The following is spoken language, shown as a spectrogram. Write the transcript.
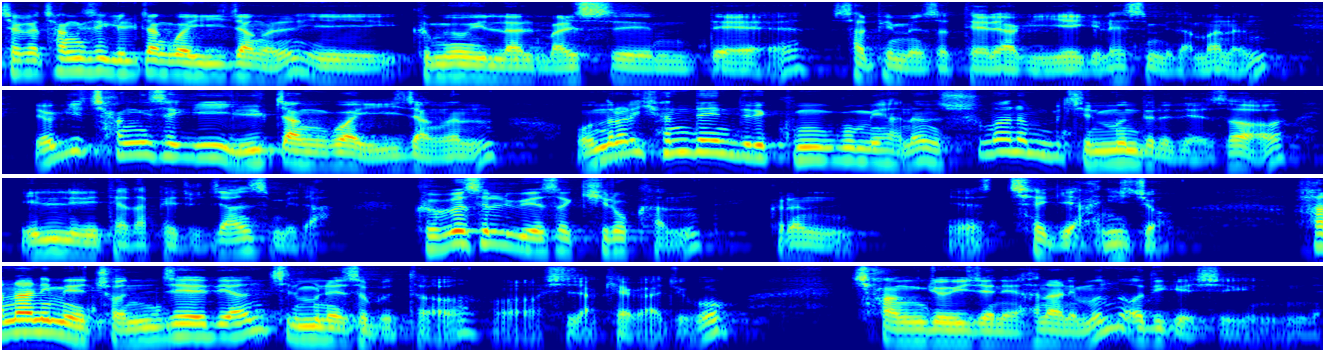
제가 창세기 1장과 2장을 이 금요일 날 말씀 때 살피면서 대략 이 얘기를 했습니다만은 여기 창세기 1장과 2장은 오늘날 현대인들이 궁금해하는 수많은 질문들에 대해서 일일이 대답해 주지 않습니다. 그것을 위해서 기록한 그런 예, 책이 아니죠. 하나님의 존재에 대한 질문에서부터 어, 시작해가지고 창조 이전에 하나님은 어디 계시겠느냐,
